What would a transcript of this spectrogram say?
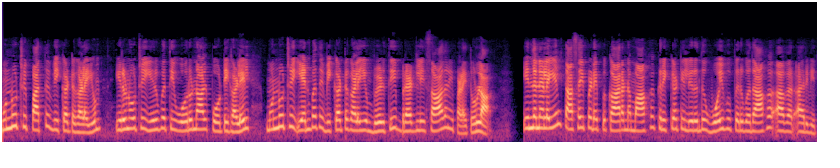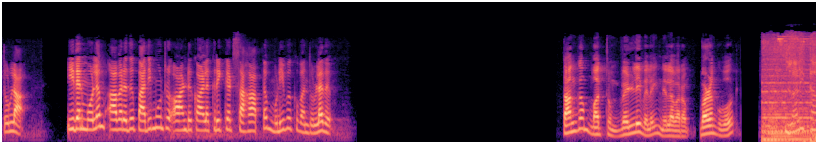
முன்னூற்றி பத்து விக்கெட்டுகளையும் இருநூற்றி இருபத்தி ஒரு நாள் போட்டிகளில் முன்னூற்றி எண்பது விக்கெட்டுகளையும் வீழ்த்தி பிரெட்லி சாதனை படைத்துள்ளார். இந்த நிலையில் தசைப்பிடிப்பு காரணமாக கிரிக்கெட்டில் இருந்து ஓய்வு பெறுவதாக அவர் அறிவித்துள்ளார். இதன் மூலம் அவரது பதிமூன்று ஆண்டு கால கிரிக்கெட் சகாப்தம் முடிவுக்கு வந்துள்ளது. தங்கம் மற்றும் வெள்ளி விலை நிலவரம் வழங்குவோர் லலிதா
